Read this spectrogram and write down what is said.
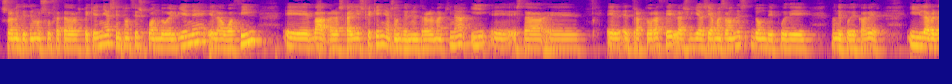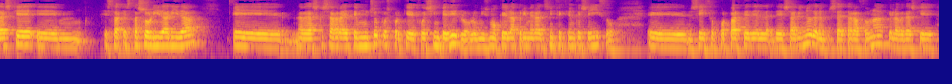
solamente tenemos sulfatadoras pequeñas, entonces cuando él viene, el aguacil eh, va a las calles pequeñas donde no entra la máquina y eh, está, eh, el, tractor hace las vías ya más grandes donde puede, donde puede caber. Y la verdad es que esta, solidaridad, la verdad es que se agradece mucho pues porque fue sin pedirlo, lo mismo que la primera desinfección que se hizo. se hizo por parte de Sabino, de la empresa de Tarazona, que la verdad es que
